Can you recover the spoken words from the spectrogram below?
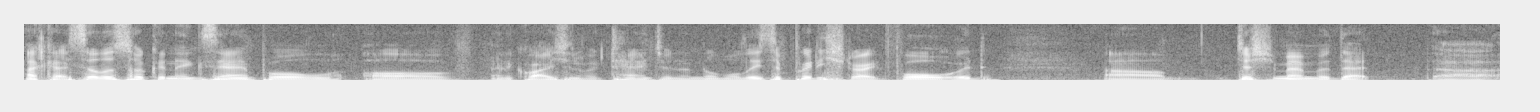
Okay, so let's look at an example of an equation of a tangent and normal. These are pretty straightforward. Um, just remember that uh,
